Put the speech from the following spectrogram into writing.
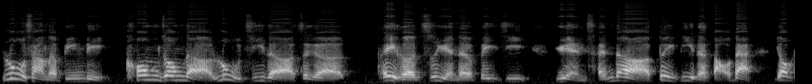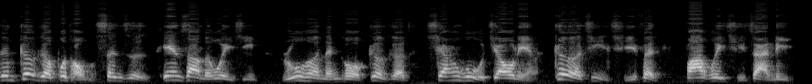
陆上的兵力、空中的陆基的这个配合支援的飞机、远程的对地的导弹，要跟各个不同，甚至天上的卫星，如何能够各个相互交联、各尽其分、发挥其战力？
